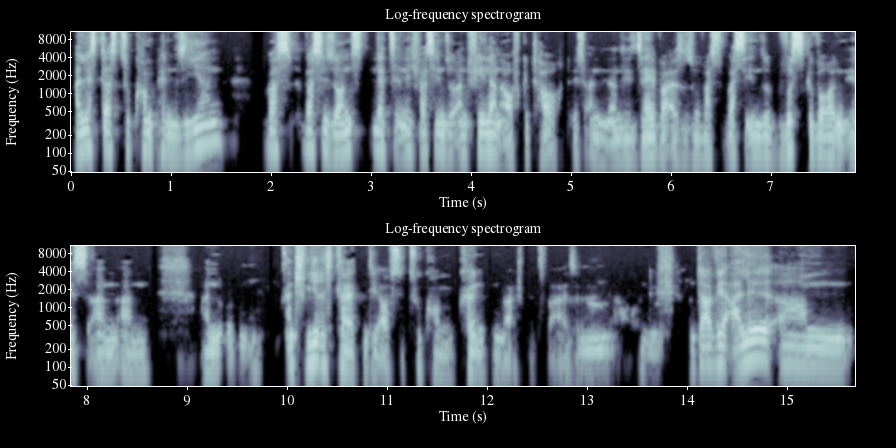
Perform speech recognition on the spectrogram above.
alles das zu kompensieren was, was sie sonst letztendlich, was ihnen so an Fehlern aufgetaucht ist, an, an sie selber, also so was, was ihnen so bewusst geworden ist an, an, an, an Schwierigkeiten, die auf sie zukommen könnten beispielsweise. Mhm. Und, und, da wir alle ähm,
